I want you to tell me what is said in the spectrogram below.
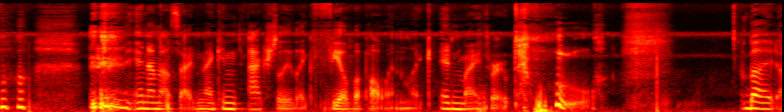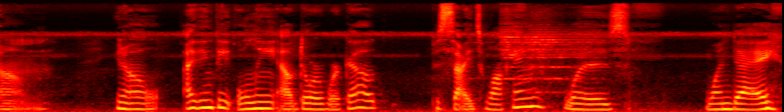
and I'm outside and I can actually like feel the pollen like in my throat. but um you know, I think the only outdoor workout besides walking was one day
